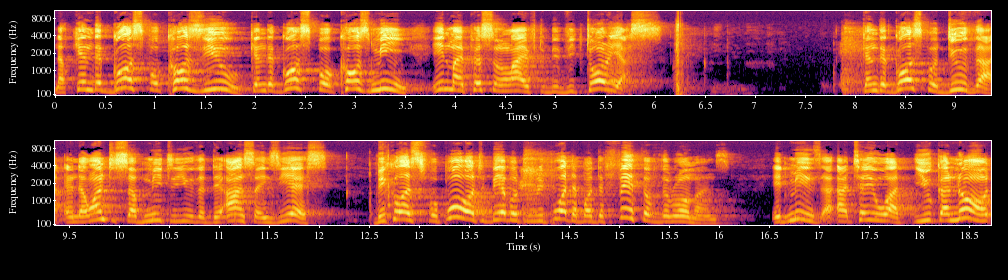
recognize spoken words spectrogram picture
now, can the gospel cause you, can the gospel cause me in my personal life to be victorious? Can the gospel do that? And I want to submit to you that the answer is yes. Because for Paul to be able to report about the faith of the Romans, it means, I, I tell you what, you cannot,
